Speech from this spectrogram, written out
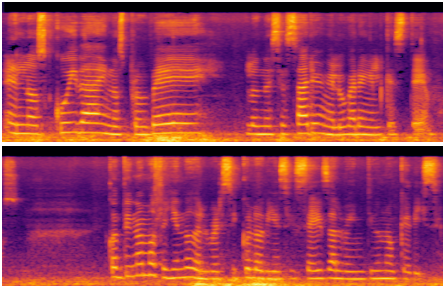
Él nos cuida y nos provee lo necesario en el lugar en el que estemos. Continuamos leyendo del versículo 16 al 21 que dice,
